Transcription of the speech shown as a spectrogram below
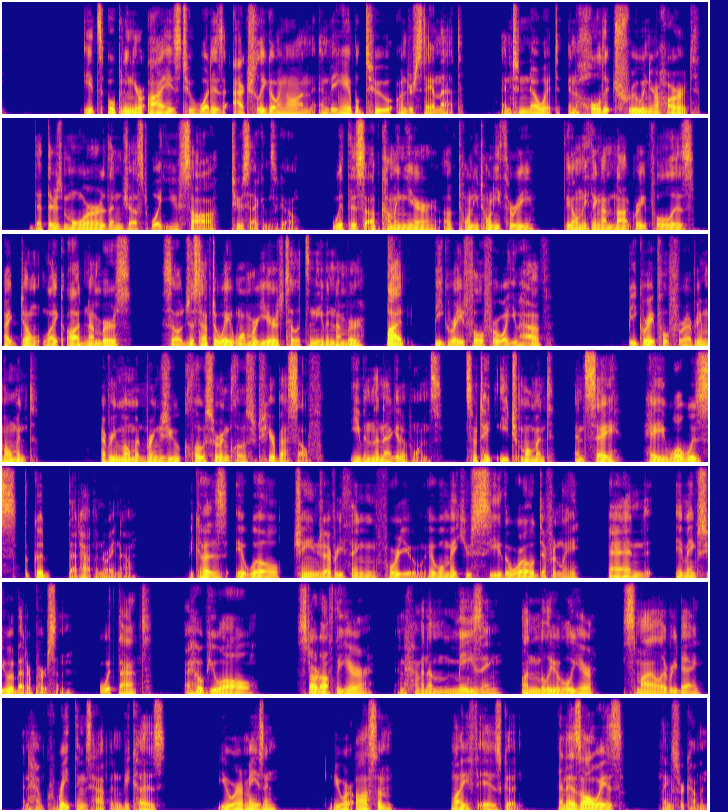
It's opening your eyes to what is actually going on and being able to understand that and to know it and hold it true in your heart that there's more than just what you saw two seconds ago. With this upcoming year of 2023, the only thing I'm not grateful is I don't like odd numbers. So I'll just have to wait one more year till it's an even number. But be grateful for what you have. Be grateful for every moment. Every moment brings you closer and closer to your best self, even the negative ones. So take each moment and say, hey, what was the good that happened right now because it will change everything for you. It will make you see the world differently and it makes you a better person. With that, I hope you all start off the year and have an amazing, unbelievable year. Smile every day and have great things happen because you are amazing. You are awesome. Life is good. And as always, thanks for coming.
